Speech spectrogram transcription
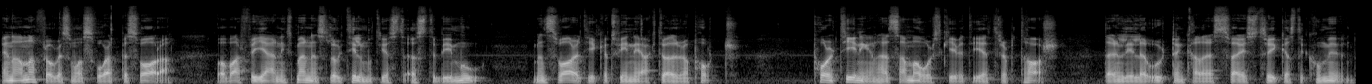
En annan fråga som var svår att besvara var varför gärningsmännen slog till mot just Österbymo. Men svaret gick att finna i Aktuell Rapport. Porrtidningen hade samma år skrivit i ett reportage där den lilla orten kallades Sveriges tryggaste kommun.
